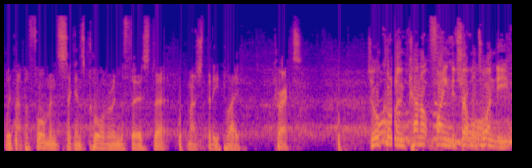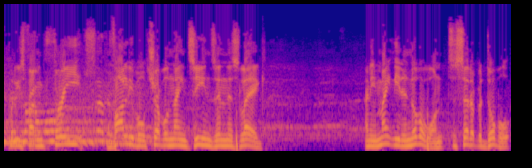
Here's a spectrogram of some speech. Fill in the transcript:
with that performance against Corner in the first uh, match that he played. Correct. Joe Cullen cannot find a treble 20, but he's found three valuable treble 19s in this leg. And he might need another one to set up a double.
